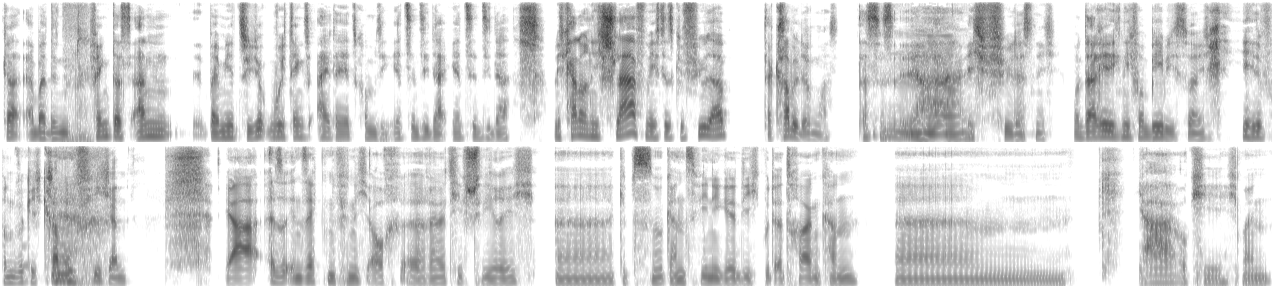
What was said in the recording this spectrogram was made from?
Kann, aber dann fängt das an, bei mir zu jucken, wo ich denke, so, Alter, jetzt kommen sie, jetzt sind sie da, jetzt sind sie da. Und ich kann auch nicht schlafen, wenn ich das Gefühl habe, da krabbelt irgendwas. Das ist, ja, Ja. ich fühle das nicht. Und da rede ich nicht von Babys, sondern ich rede von wirklich Krabbelfiechern. Ja, also Insekten finde ich auch äh, relativ schwierig. Äh, Gibt es nur ganz wenige, die ich gut ertragen kann. Ähm, ja, okay. Ich meine,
